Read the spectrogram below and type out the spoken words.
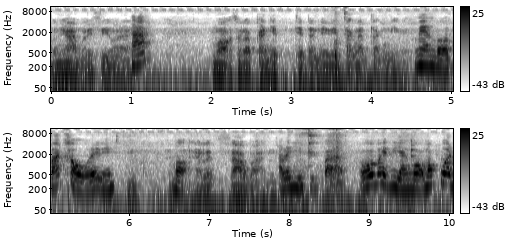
มันงามบ่ได้ซื้อมาฮะเหมาะสำหรับการเฮ็ดเฮ็ดอันนี้นี่ตักนั่นตักนี่แมนบอกตักเข่าได้นี่บอกอันละเศร้าบาทอะไรยี่สิบบาทโอ้ไม่เห็นอหย่างบอกมาพ่วน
